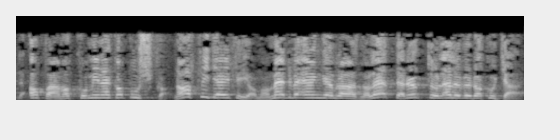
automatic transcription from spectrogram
De apám, akkor minek a puska? Na figyelj, fiam, a medve engem rázna le, te rögtön lelövöd a kutyát.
